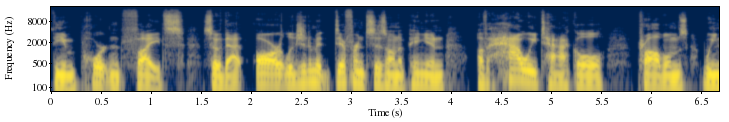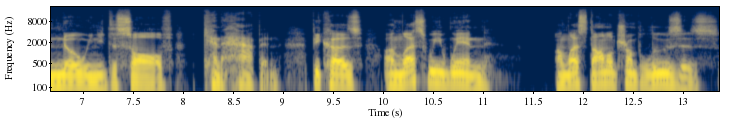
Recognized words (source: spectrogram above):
the important fights so that our legitimate differences on opinion of how we tackle problems we know we need to solve can happen. Because unless we win, unless Donald Trump loses,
